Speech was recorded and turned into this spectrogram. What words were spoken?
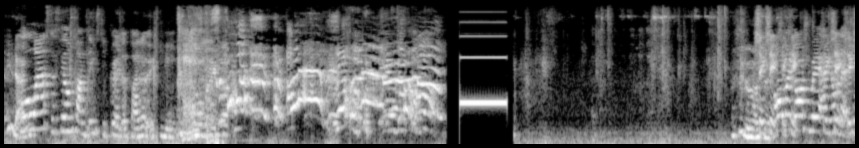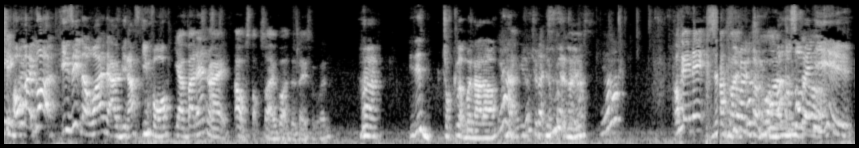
Who wants to film something secret the toilet with me? Oh my god. I still don't know. Shake, shake, Oh my gosh, wait, I know shake, that shake, shake. Oh my god! Is it the one that I've been asking for? Yeah, but then right, out of stock, so I bought the Daiso one. Huh? Is it chocolate banana? Yeah, you don't you like Isn't chocolate that banana? nice? Yeah. Okay, next. Last one. Right, right. So many?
